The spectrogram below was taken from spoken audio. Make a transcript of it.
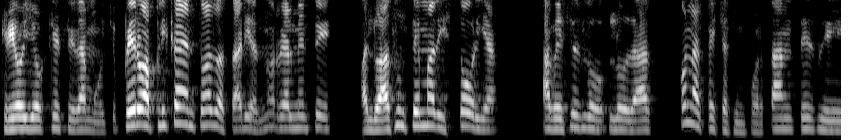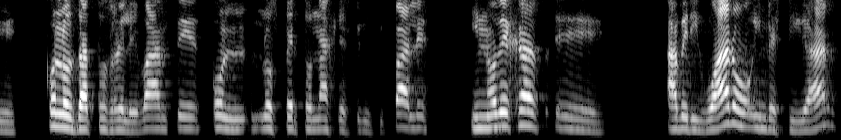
creo yo que se da mucho, pero aplica en todas las áreas, ¿no? Realmente, cuando das un tema de historia, a veces lo lo das con las fechas importantes, eh, con los datos relevantes, con los personajes principales, y no dejas, eh, averiguar o investigar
